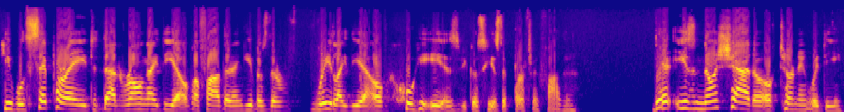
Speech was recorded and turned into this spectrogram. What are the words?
He will separate that wrong idea of a father and give us the real idea of who He is because He is the perfect Father. There is no shadow of turning with Thee.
